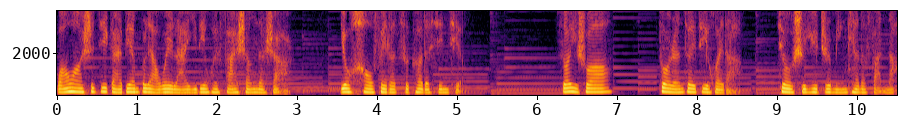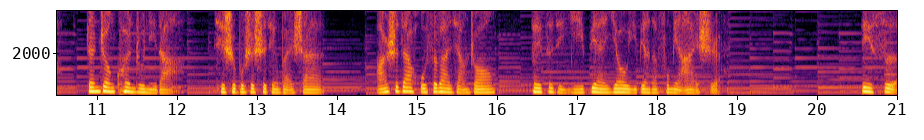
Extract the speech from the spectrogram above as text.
往往是既改变不了未来一定会发生的事儿，又耗费了此刻的心情。所以说，做人最忌讳的，就是预知明天的烦恼。真正困住你的，其实不是事情本身，而是在胡思乱想中，对自己一遍又一遍的负面暗示。第四。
